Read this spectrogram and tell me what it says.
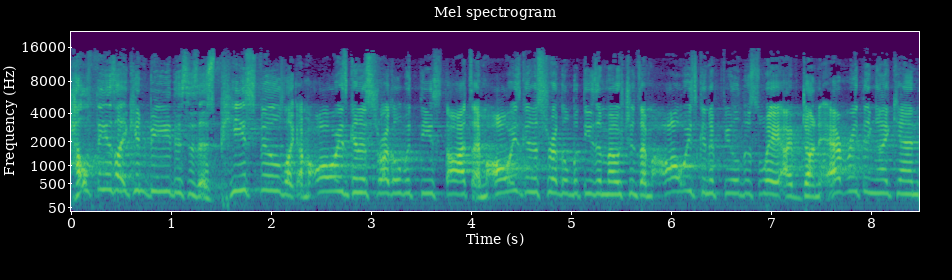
healthy as I can be. This is as peace filled. Like I'm always gonna struggle with these thoughts. I'm always gonna struggle with these emotions. I'm always gonna feel this way. I've done everything I can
